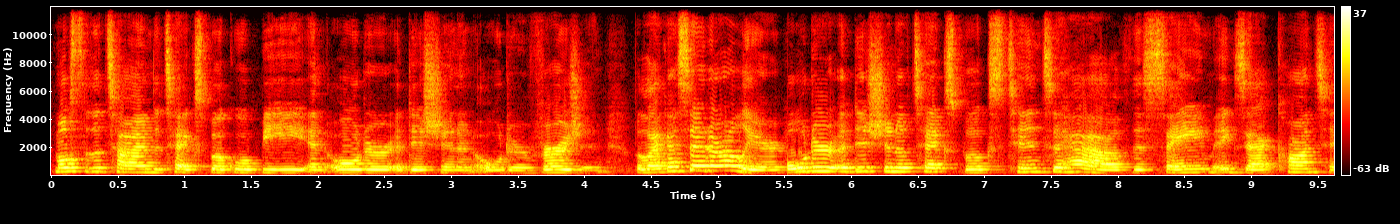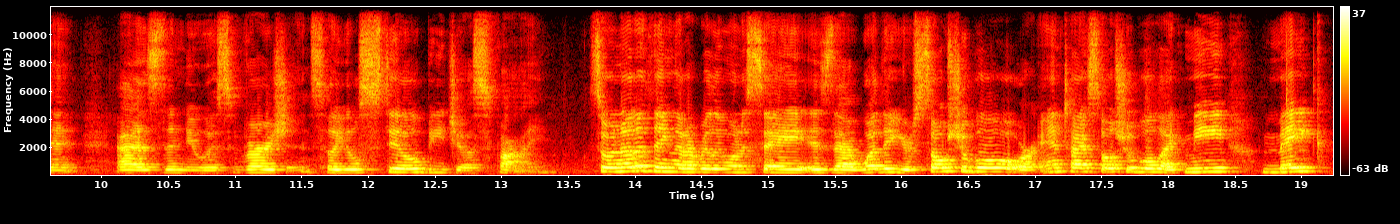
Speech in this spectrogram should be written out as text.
most of the time the textbook will be an older edition, an older version. But like I said earlier, older edition of textbooks tend to have the same exact content as the newest version, so you'll still be just fine. So another thing that I really want to say is that whether you're sociable or anti-sociable like me, make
